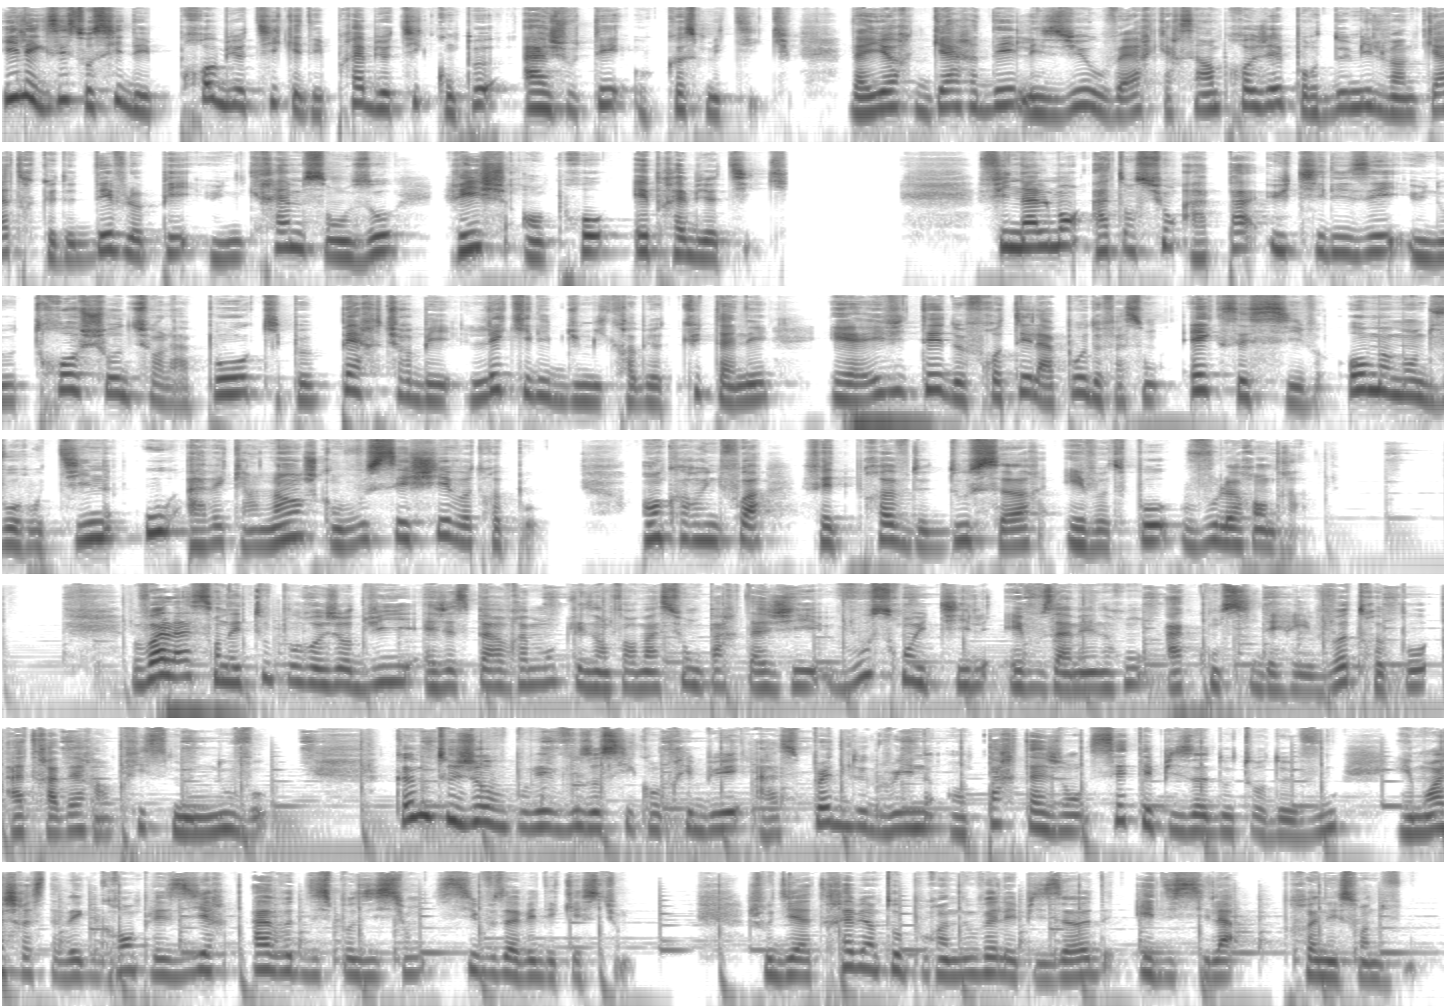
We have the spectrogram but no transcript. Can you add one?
Il existe aussi des probiotiques et des prébiotiques qu'on peut ajouter aux cosmétiques. D'ailleurs, gardez les yeux ouverts car c'est un projet pour 2024 que de développer une crème sans eau riche en pro et prébiotiques. Finalement, attention à ne pas utiliser une eau trop chaude sur la peau qui peut perturber l'équilibre du microbiote cutané et à éviter de frotter la peau de façon excessive au moment de vos routines ou avec un linge quand vous séchez votre peau. Encore une fois, faites preuve de douceur et votre peau vous le rendra. Voilà, c'en est tout pour aujourd'hui et j'espère vraiment que les informations partagées vous seront utiles et vous amèneront à considérer votre peau à travers un prisme nouveau. Comme toujours, vous pouvez vous aussi contribuer à Spread the Green en partageant cet épisode autour de vous et moi je reste avec grand plaisir à votre disposition si vous avez des questions. Je vous dis à très bientôt pour un nouvel épisode et d'ici là, prenez soin de vous.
